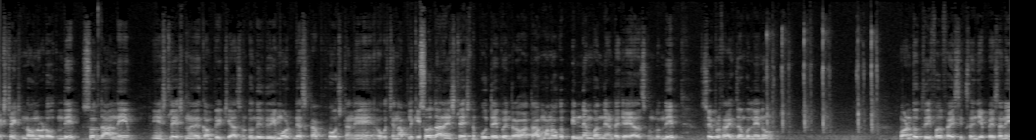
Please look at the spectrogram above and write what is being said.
extension download అవుతుంది. సో దాన్ని ఇన్స్టలేషన్ అనేది కంప్లీట్ చేయాల్సి ఉంటుంది. ఇది రిమోట్ డెస్క్టాప్ హోస్ట్ అనే ఒక చిన్న అప్లికేషన్ సో దాని ఇన్స్టలేషన్ పూర్తి అయిపోయిన తర్వాత మనం ఒక పిన్ నెంబర్ని ఎంటర్ చేయాల్సి ఉంటుంది. సో ఇప్పుడు ఫర్ ఎగ్జాంపుల్ నేను one two three four five six అని చెప్పేసి అని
